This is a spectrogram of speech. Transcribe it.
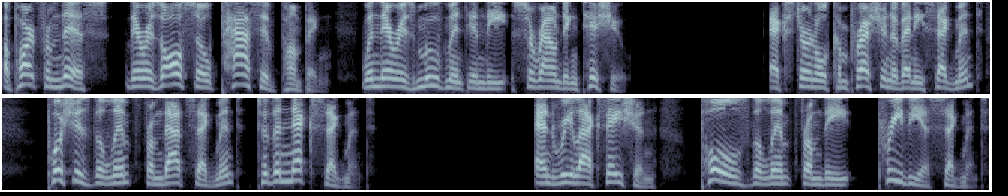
Apart from this, there is also passive pumping, when there is movement in the surrounding tissue. External compression of any segment pushes the lymph from that segment to the next segment. And relaxation pulls the lymph from the previous segment.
